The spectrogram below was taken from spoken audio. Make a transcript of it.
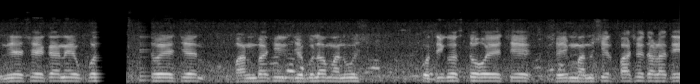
উনি এসে এখানে উপস্থিত হয়েছেন। বানবাসীর যেগুলা মানুষ ক্ষতিগ্রস্ত হয়েছে, সেই মানুষের পাশে দাঁড়াতে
